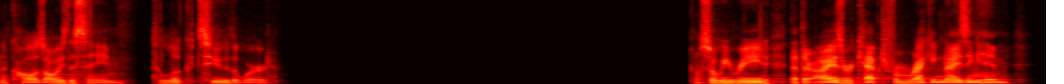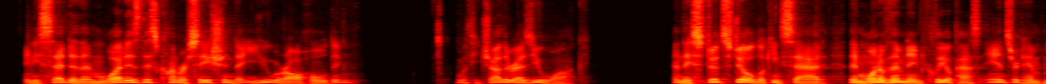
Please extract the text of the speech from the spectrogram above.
And the call is always the same to look to the Word. So we read that their eyes were kept from recognizing him, and he said to them, What is this conversation that you are all holding with each other as you walk? And they stood still, looking sad. Then one of them, named Cleopas, answered him,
